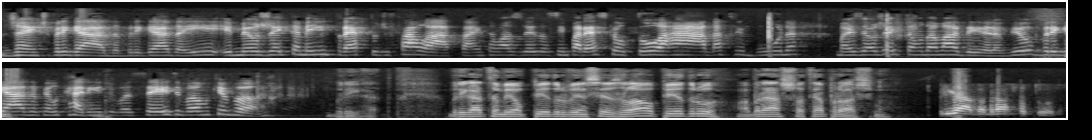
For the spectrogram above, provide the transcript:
Gente, obrigada, obrigada aí. E meu jeito é meio intrépido de falar, tá? Então, às vezes, assim, parece que eu tô ah, na tribuna, mas é o jeitão da madeira, viu? Obrigada pelo carinho de vocês e vamos que vamos. Obrigado. Obrigado também ao Pedro Venceslau. Pedro, um abraço, até a próxima. Obrigado, abraço a todos.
